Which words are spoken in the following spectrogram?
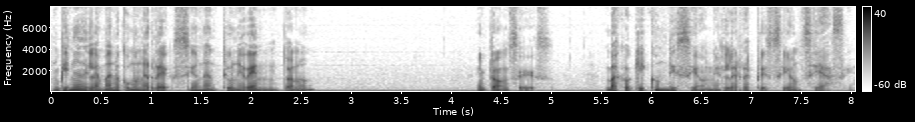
viene de la mano como una reacción ante un evento, ¿no? Entonces, ¿bajo qué condiciones la represión se hace?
